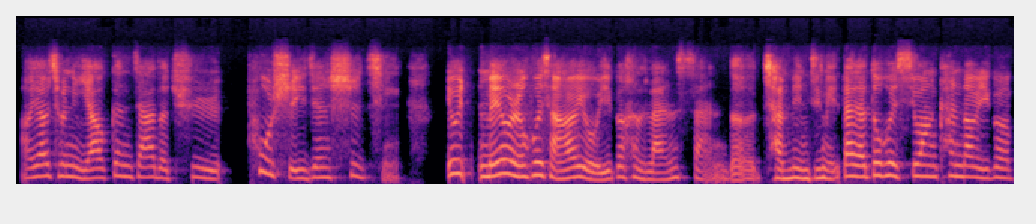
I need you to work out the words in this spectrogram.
啊，要求你要更加的去 push 一件事情。因为没有人会想要有一个很懒散的产品经理，大家都会希望看到一个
